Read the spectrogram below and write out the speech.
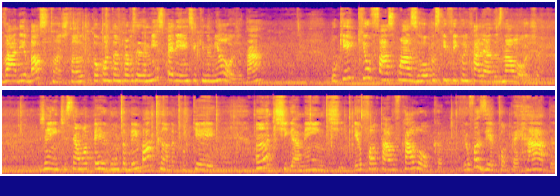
varia bastante. Então eu tô contando para vocês a minha experiência aqui na minha loja, tá? O que, que eu faço com as roupas que ficam encalhadas na loja? Gente, isso é uma pergunta bem bacana, porque antigamente eu faltava ficar louca. Eu fazia compra errada,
